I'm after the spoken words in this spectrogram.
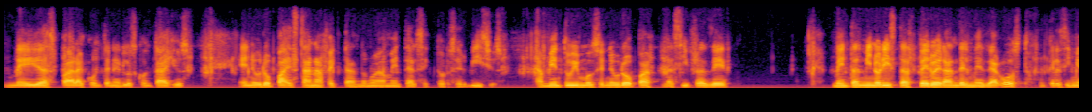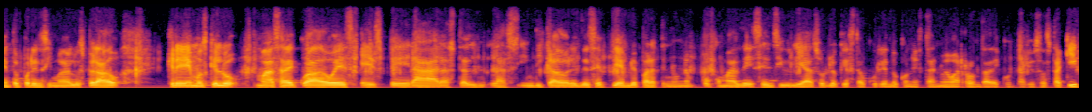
medidas para contener los contagios en Europa están afectando nuevamente al sector servicios. También tuvimos en Europa las cifras de ventas minoristas, pero eran del mes de agosto, un crecimiento por encima de lo esperado. Creemos que lo más adecuado es esperar hasta los indicadores de septiembre para tener un poco más de sensibilidad sobre lo que está ocurriendo con esta nueva ronda de contagios hasta aquí.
